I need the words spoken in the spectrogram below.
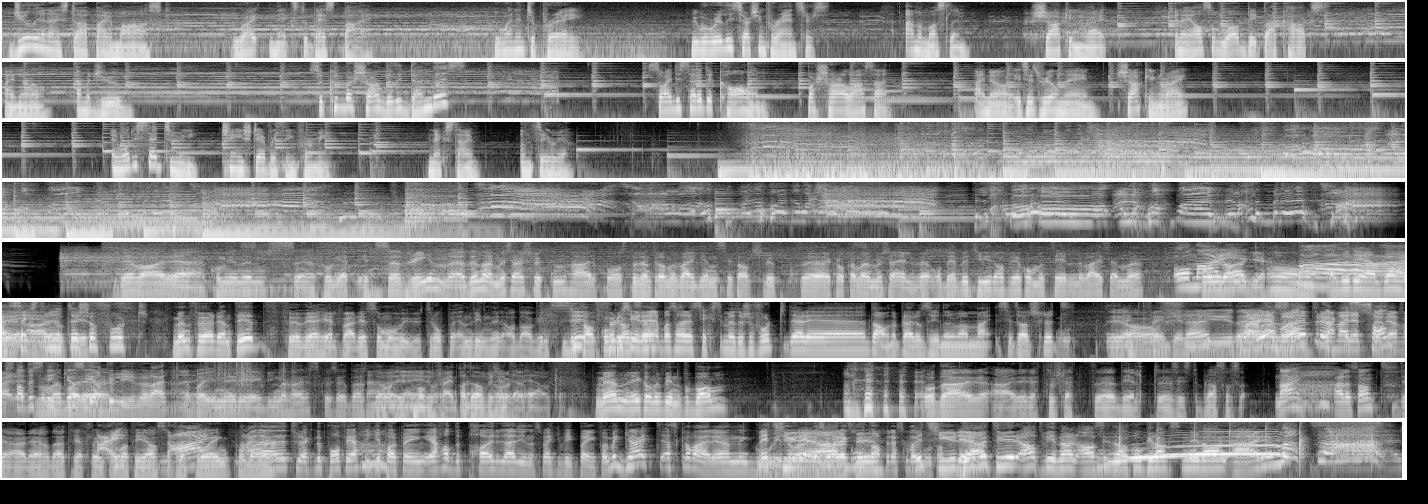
Julia and I stopped by a mosque right next to Best Buy. We went in to pray. We were really searching for answers. I'm a Muslim. Shocking, right? And I also love big black cocks. I know, I'm a Jew. So could Bashar really done this? So I decided to call him Bashar al-Assad. I know, it's his real name. Shocking, right? And what he said to me changed everything for me. Next time on Syria. Det var Communions eh, 'Forget It's a Dream'. Eh, Det nærmer seg slutten her på Studenterne Bergen. Sitat slutt. Eh, Klokka nærmer seg 11, og det betyr at vi er kommet til veis ende Å for i dag. Åh, allerede. 60 er minutter, så fort. Men før den tid, før vi er helt ferdig, så må vi utrope en vinner av dagens Du, før du sier det, jeg bare sa 60 minutter så fort. Det er det damene pleier å si når de er med meg. Sitat slutt. Ja. Fy, er det? Jeg sant. Det er ikke sant. Statistikken bare, sier at du lyver der. Jeg er bare inn i reglene her. Skal vi se, der, det, var, det var for seint. Det var for sent, ja. Okay. Men vi kan jo begynne på banen. og der er det rett og slett eh, delt uh, sisteplass, altså. Nei, er det sant? Det er det. Det er tre poeng Nei, på Mathias og tre nei, poeng på nei, meg. nei, det tror jeg ikke noe på, for jeg fikk et par poeng. Jeg hadde par der inne som jeg ikke fikk poeng for. Men greit, jeg skal være en god Betyr vinner. det Jeg skal være en god taper. Jeg skal være betyr god Betyr taper. det Det betyr at vinneren av sitatkonkurransen i dag er Mats!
